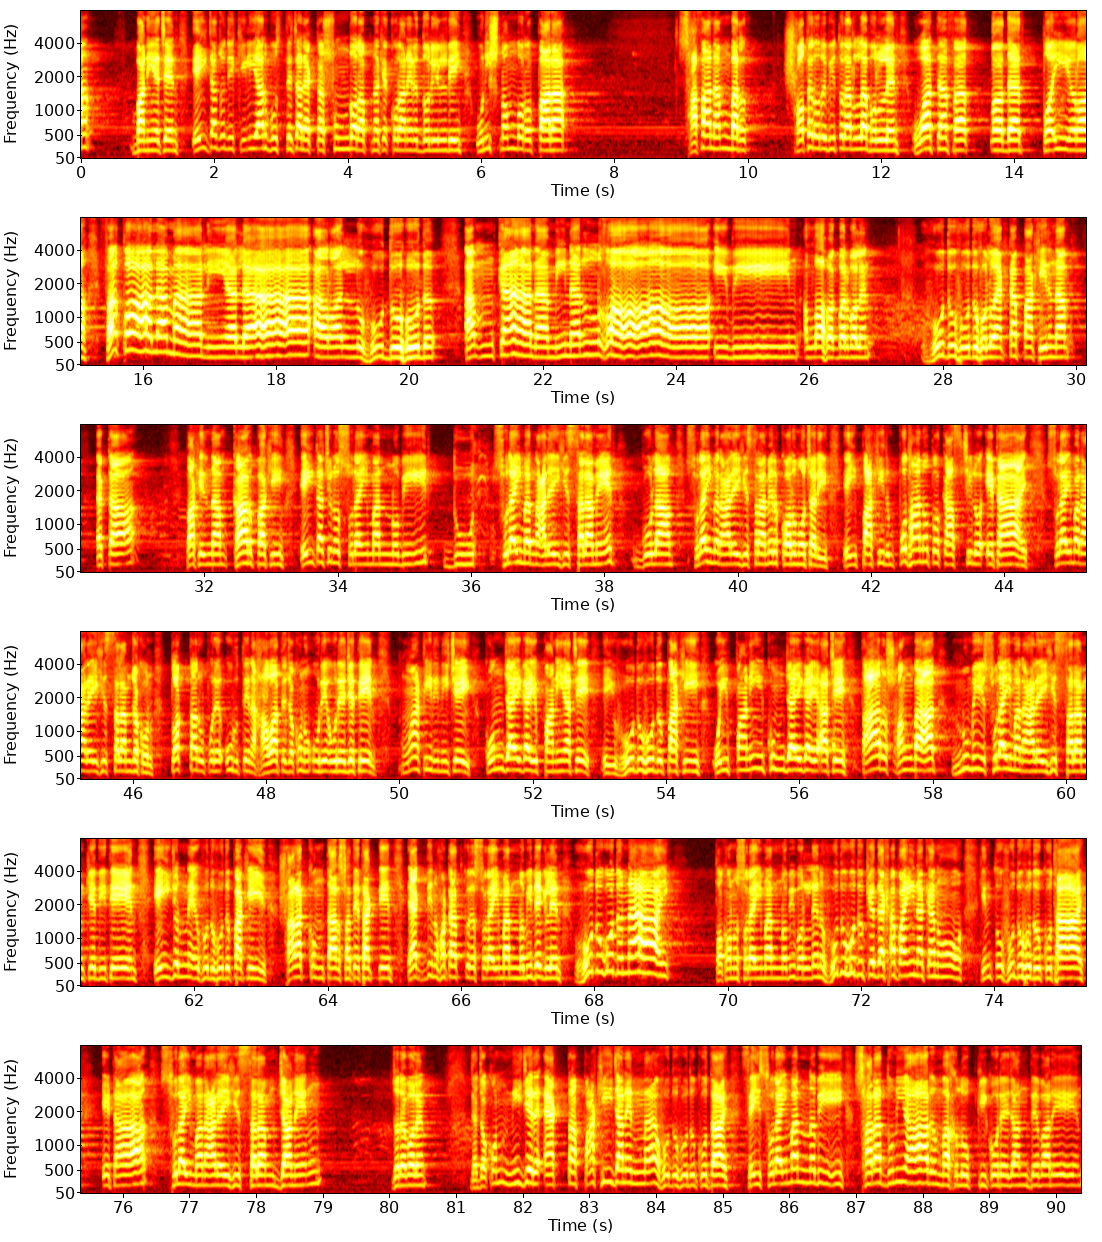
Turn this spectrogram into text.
বানিয়েছেন এইটা যদি ক্লিয়ার বুঝতে চান একটা সুন্দর আপনাকে কোরআনের দলিল দিই উনিশ নম্বর পারা সাফা নাম্বার সতেরোর ভিতর আল্লাহ বললেন ওয়াতাফাকাদাত طيرا فقال ما لي لا أرى الهدهد أم كان من الغائبين الله أكبر বলেন হুদ হুদ হলো একটা পাখির নাম, একটা পাখির নাম কার পাখি? এইটা ছিল সুলাইমান নবীর দূত, সুলাইমান আলাইহি সালামের গোলাম, সুলাইমান আলাইহি সালামের কর্মচারী। এই পাখির প্রধানত কাজ ছিল এটাই, সুলাইমান আলাইহি সালাম যখন তক্তার উপরে উড়তেন, হাওয়াতে যখন উড়ে উড়ে যেতেন মাটির নিচেই কোন জায়গায় পানি আছে? এই হুদ হুদ পাখি ওই পানি কোন জায়গায় আছে? তার সংবাদ নবী সুলাইমান সালামকে দিতেন। এই জন্যে হুদহুদ পাখি সারাক্ষণ তার সাথে থাকতেন। একদিন হঠাৎ করে সুলাইমান নবী দেখলেন হুদহুদ নাই। তখন সুলাইমান নবী বললেন হুদহুদুকে দেখা পাই না কেন? কিন্তু হুদহুদু কোথায়? এটা সুলাইমান সালাম জানেন। যদি বলেন, যে যখন নিজের একটা পাখি জানেন না হুদু হুদু কোথায়, সেই সুলাইমান নবী সারা দুনিয়ার মখলুক কি করে জানতে পারেন?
